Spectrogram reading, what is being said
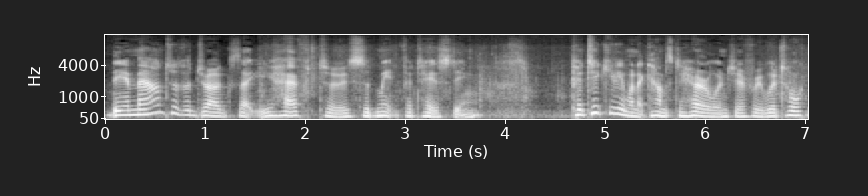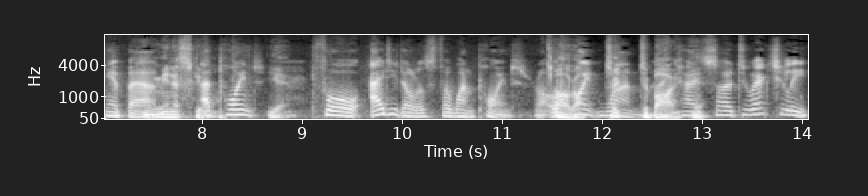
The amount of the drugs that you have to submit for testing, particularly when it comes to heroin, Jeffrey, we're talking about Minuscule. a point Yeah. For eighty dollars for one point, right? Or Oh, right. point To- one to buy, Okay, yeah. so to actually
